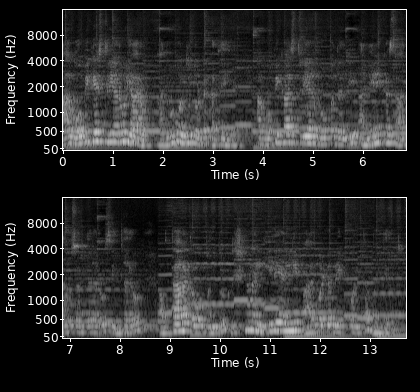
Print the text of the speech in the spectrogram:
ಆ ಗೋಪಿಕೆ ಸ್ತ್ರೀಯರು ಯಾರು? ಅದು ಒಂದು ದೊಡ್ಡ ಕಥೆ ಇದೆ. ಆ ಗೋಪಿಕಾ ಸ್ತ್ರೀಯರ ರೂಪದಲ್ಲಿ ಅನೇಕ ಸಾಧು ಸಂತರು, ಸಿದ್ಧರು ಅವತಾರ ತಗೊಬಂದು ಕೃಷ್ಣನ ಲೀಲೆಯಲ್ಲಿ ಪಾಲ್ಗೊಳ್ಳಬೇಕು ಅಂತ ಬಂದಿರೋದು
